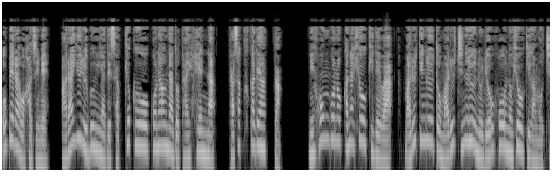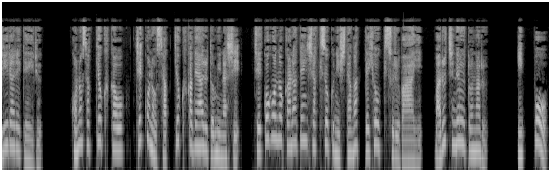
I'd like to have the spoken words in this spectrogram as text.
オペラをはじめ、あらゆる分野で作曲を行うなど大変な多作家であった。日本語の仮名表記では、マルティヌーとマルチヌーの両方の表記が用いられている。この作曲家をチェコの作曲家であるとみなし、チェコ語のカナ転写規則に従って表記する場合、マルチヌーとなる。一方、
